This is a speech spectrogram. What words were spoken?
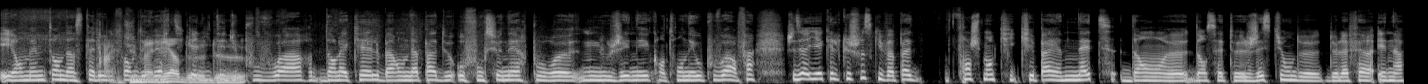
et en même temps d'installer une forme de verticalité du pouvoir dans laquelle ben, on n'a pas de hauts fonctionnaires pour nous gêner quand on est au pouvoir. Enfin, je veux dire, il y a quelque chose qui va pas franchement, qui n'est pas net dans, euh, dans cette gestion de, de l'affaire ENA.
